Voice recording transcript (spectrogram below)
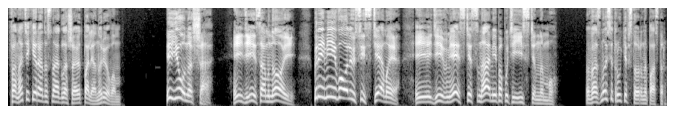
Фанатики радостно оглашают поляну ревом. «Юноша, иди со мной! Прими волю системы и иди вместе с нами по пути истинному!» Возносит руки в стороны пастор.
